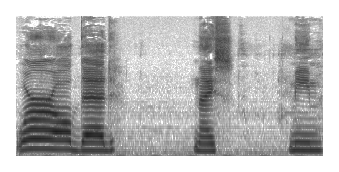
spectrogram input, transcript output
We're all dead. Nice. Meme.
